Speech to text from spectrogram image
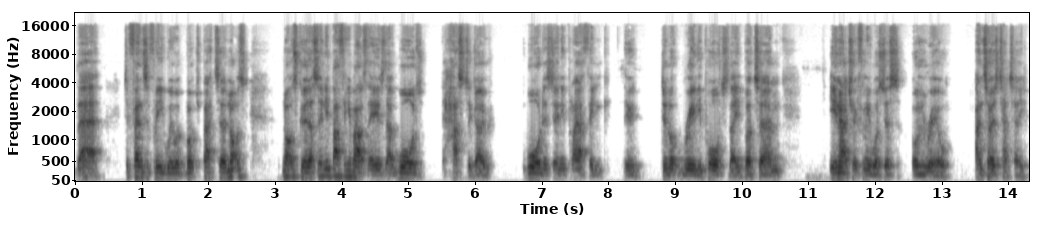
there. Defensively, we were much better. Not as not as good. That's the only bad thing about today is that Ward has to go. Ward is the only player I think who did look really poor today. But um Iheanacho for me was just unreal. And so is Tete.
